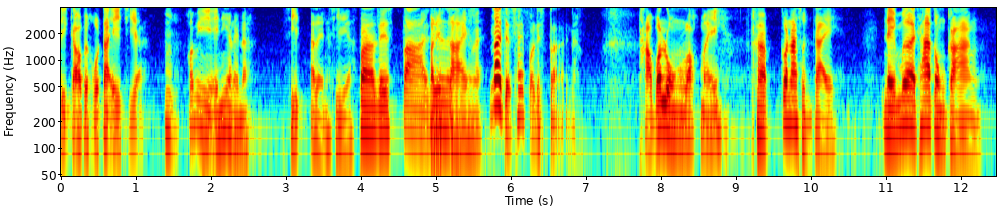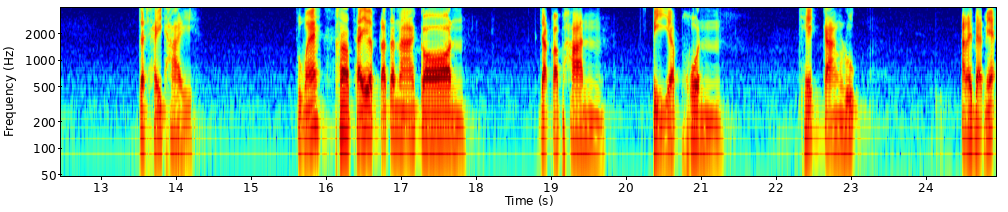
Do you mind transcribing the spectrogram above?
ดีเกาไปโควต้าเอเชียอืมเขามีไอ้นี่อะไรนะซีอะไรนะซีเรียปาเลสไตน์ปาเลสไตน์ใช่ไหมน่าจะใช่ปาเลสไตน์นะ ถามว่าลงล็อกไหมครับ ก็น่าสนใจ ในเมื่อถ้าตรงกลาง จะใช้ไทย ถูกไหมครับใช้แบบรัตนากร จักรพันธ์ปิยพล เช็คกลางลุก อะไรแบบเนี้ย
